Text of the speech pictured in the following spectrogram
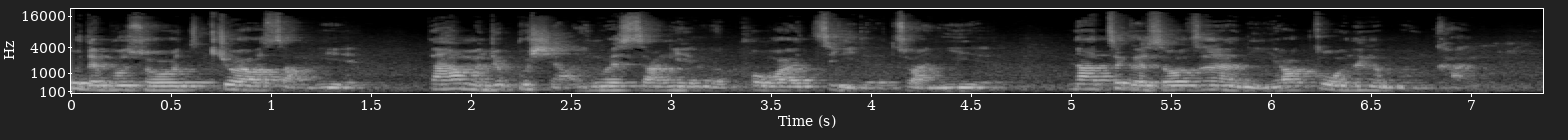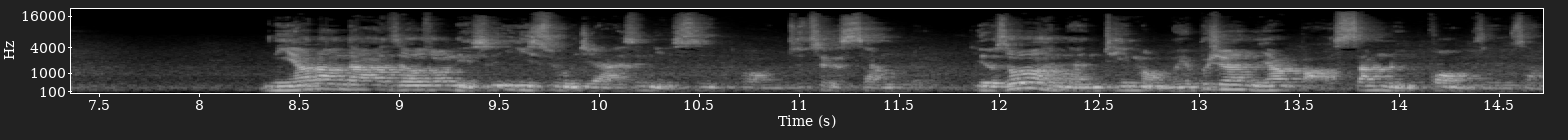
不得不说就要商业，但他们就不想因为商业而破坏自己的专业。那这个时候真的你要过那个门槛，你要让大家知道说你是艺术家还是你是哦，就是个商人。有时候很难听嘛，我们也不希望人家把商人挂我们身上。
